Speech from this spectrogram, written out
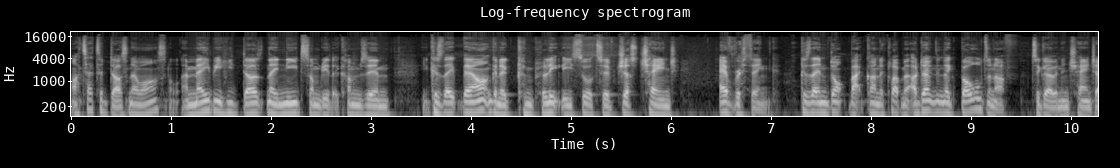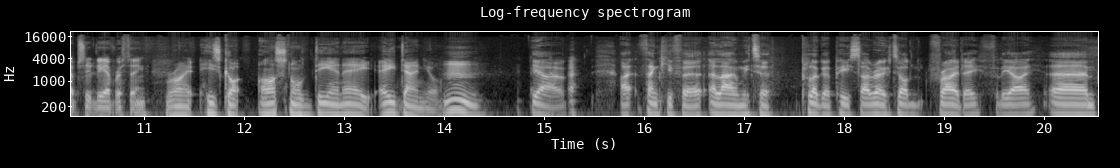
Arteta does know Arsenal, and maybe he does. They need somebody that comes in because they, they aren't going to completely sort of just change everything because they're not that kind of club. I don't think they're bold enough to go in and change absolutely everything. Right. He's got Arsenal DNA, eh, Daniel? Yeah, I, thank you for allowing me to plug a piece I wrote on Friday for the Eye um,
